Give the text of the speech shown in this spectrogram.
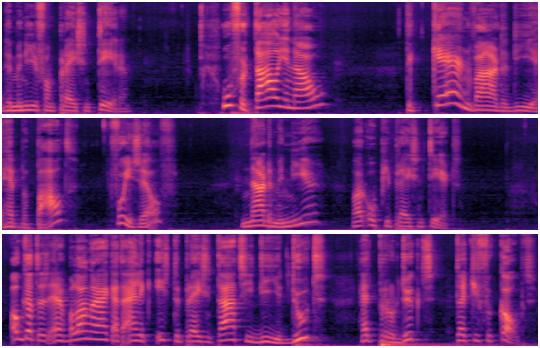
de manier van presenteren. Hoe vertaal je nou de kernwaarden die je hebt bepaald voor jezelf naar de manier waarop je presenteert. Ook dat is erg belangrijk. Uiteindelijk is de presentatie die je doet het product dat je verkoopt.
